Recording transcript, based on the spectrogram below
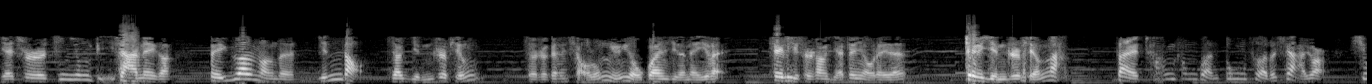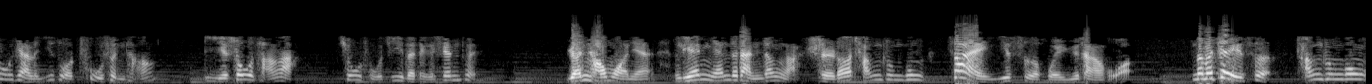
也是金庸笔下那个被冤枉的淫道，叫尹志平，就是跟小龙女有关系的那一位。这历史上也真有这人。这个尹志平啊，在长春观东侧的下院修建了一座处顺堂，以收藏啊丘处机的这个先退。元朝末年，连年的战争啊，使得长春宫再一次毁于战火。那么这次长春宫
